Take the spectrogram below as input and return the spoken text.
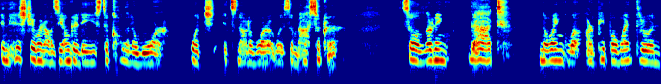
in history, when I was younger, they used to call it a war, which it's not a war, it was a massacre. So learning that, knowing what our people went through, and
